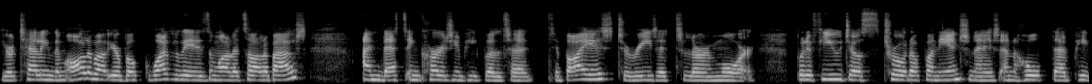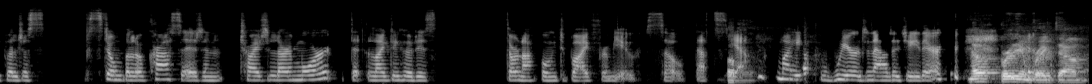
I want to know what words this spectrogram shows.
You're telling them all about your book, what it is and what it's all about. And that's encouraging people to, to buy it, to read it, to learn more. But if you just throw it up on the internet and hope that people just stumble across it and try to learn more, the likelihood is they're not going to buy from you. So that's oh. yeah, my weird analogy there. No, brilliant breakdown.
